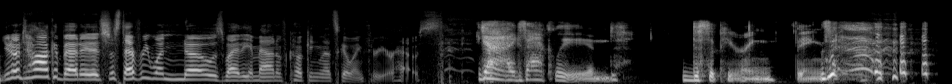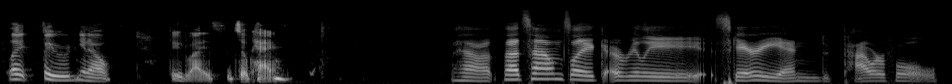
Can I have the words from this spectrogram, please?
you don't talk about it. It's just everyone knows by the amount of cooking that's going through your house. yeah, exactly, and disappearing things like food. You know, food wise, it's okay. Yeah, that sounds like a really scary and powerful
